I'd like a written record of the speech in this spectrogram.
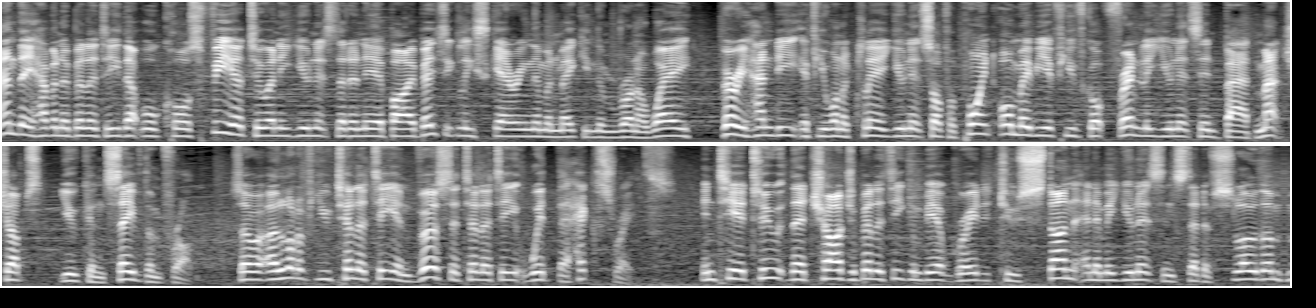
And they have an ability that will cause fear to any units that are nearby, basically scaring them and making them run away. Very handy if you want to clear units off a point or maybe if you've got friendly units in bad matchups you can save them from. So a lot of utility and versatility with the Hex Wraiths. In Tier 2, their charge ability can be upgraded to stun enemy units instead of slow them,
